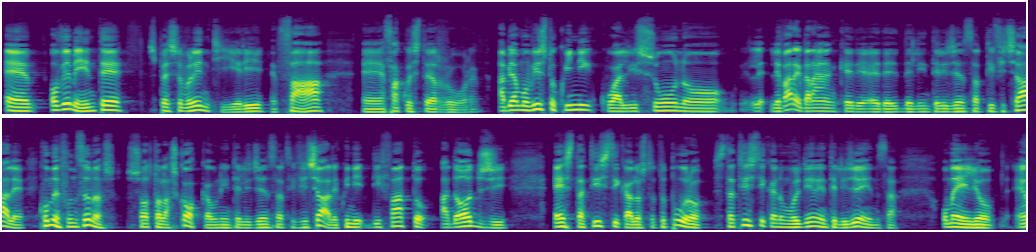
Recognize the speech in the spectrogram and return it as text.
eh, ovviamente spesso e volentieri fa eh, fa questo errore. Abbiamo visto quindi quali sono le, le varie branche de, de, dell'intelligenza artificiale, come funziona sotto la scocca un'intelligenza artificiale, quindi di fatto ad oggi è statistica allo stato puro. Statistica non vuol dire intelligenza, o meglio, è,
